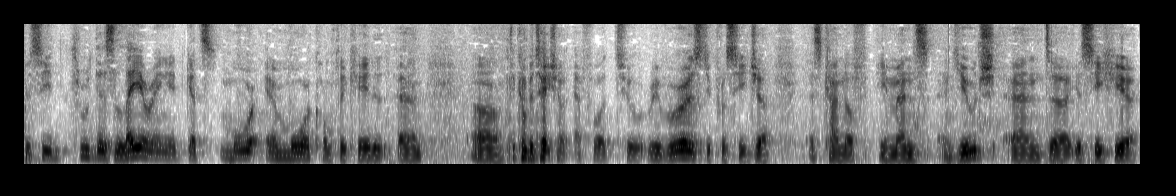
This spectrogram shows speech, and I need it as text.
You see, through this layering, it gets more and more complicated, and uh, the computational effort to reverse the procedure is kind of immense and huge. And uh, you see here,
